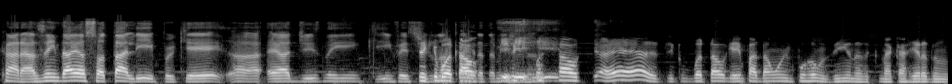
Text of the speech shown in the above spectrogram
Cara, a Zendaya só tá ali porque ah, é a Disney que investiu Tem que na botar o- carreira da Tem que menina. botar alguém- é, é, tem que botar alguém pra dar um empurrãozinho na, na carreira de um,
